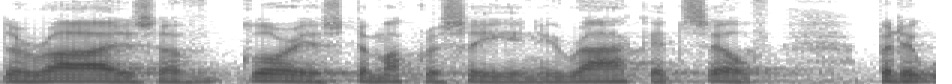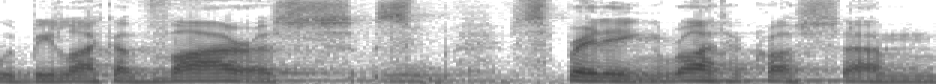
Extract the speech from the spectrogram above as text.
the rise of glorious democracy in Iraq itself, but it would be like a virus s- spreading right across um,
